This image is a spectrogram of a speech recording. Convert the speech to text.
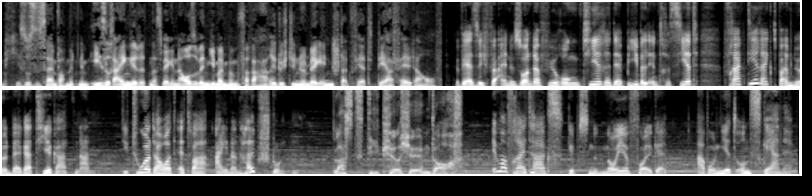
Und Jesus ist einfach mit einem Esel reingeritten. Das wäre genauso, wenn jemand mit einem Ferrari durch die Nürnberger Innenstadt fährt. Der fällt auf. Wer sich für eine Sonderführung Tiere der Bibel interessiert, fragt direkt beim Nürnberger Tiergarten an. Die Tour dauert etwa eineinhalb Stunden. Lasst die Kirche im Dorf. Immer freitags gibt's eine neue Folge. Abonniert uns gerne.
